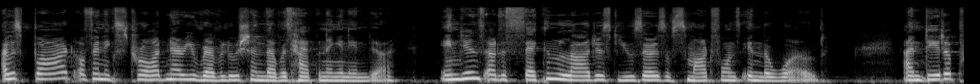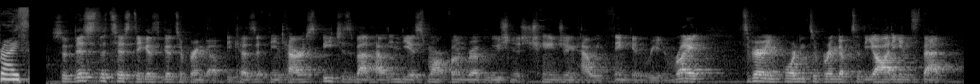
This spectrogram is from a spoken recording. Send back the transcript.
I was part of an extraordinary revolution that was happening in India. Indians are the second largest users of smartphones in the world. And data price. So, this statistic is good to bring up because if the entire speech is about how India's smartphone revolution is changing how we think and read and write, it's very important to bring up to the audience that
